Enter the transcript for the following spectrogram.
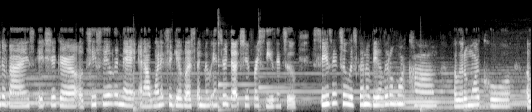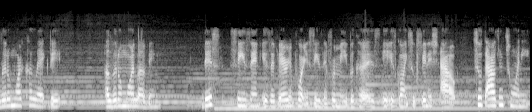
Divines. It's your girl, Otissia Lynette, and I wanted to give us a new introduction for season two. Season two is going to be a little more calm, a little more cool, a little more collected, a little more loving. This season is a very important season for me because it is going to finish out 2020.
